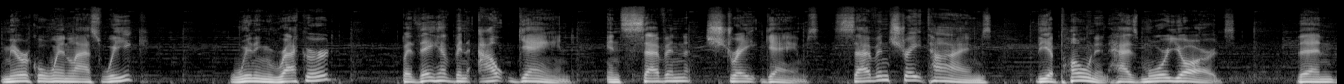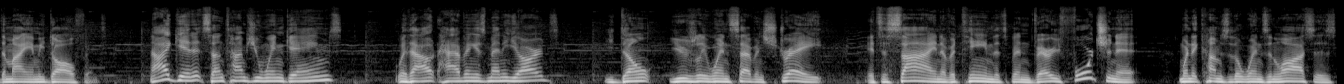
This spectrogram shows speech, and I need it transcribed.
miracle win last week, winning record, but they have been outgained in seven straight games. Seven straight times the opponent has more yards than the Miami Dolphins. Now, I get it. Sometimes you win games without having as many yards. You don't usually win seven straight. It's a sign of a team that's been very fortunate when it comes to the wins and losses.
